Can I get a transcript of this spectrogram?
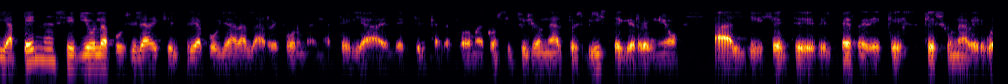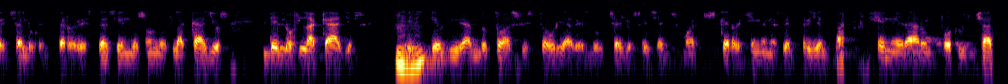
y apenas se vio la posibilidad de que el PRI apoyara la reforma en materia eléctrica, la reforma constitucional, pues viste que reunió al dirigente del PRD, que es, que es una vergüenza lo que el PRD está haciendo, son los lacayos de los lacayos, este, olvidando toda su historia de lucha y los 600 muertos que regímenes del PRI y el PAN generaron por luchar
